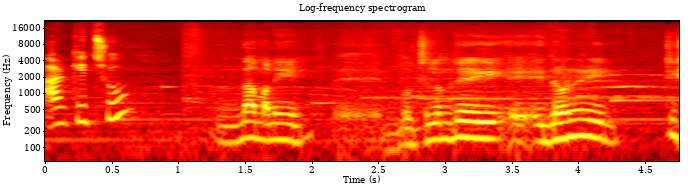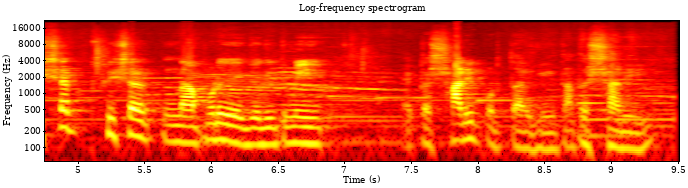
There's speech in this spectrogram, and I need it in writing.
আর কিছু? না মানে বলছিলাম যে এই- ধরনের টি শার্ট ফি শার্ট না পরে যদি তুমি একটা শাড়ি পরতে আর কি তাঁতের শাড়ি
